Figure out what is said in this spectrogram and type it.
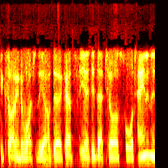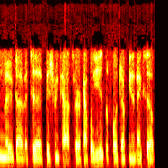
exciting to watch the old dirt carts. But yeah, did that till I was 14, and then moved over to bitumen carts for a couple of years before jumping into Excel.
